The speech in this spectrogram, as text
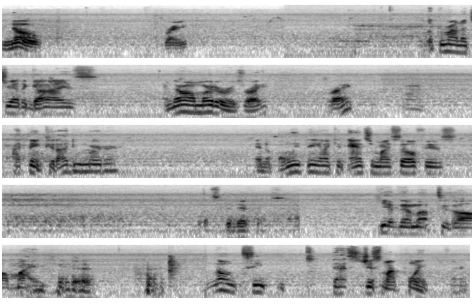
you know, Frank. Look around at your other guys, and they're all murderers, right? Right? I think, could I do murder? And the only thing I can answer myself is, what's the difference? Give them up to the Almighty. no, see, that's just my point, Frank.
